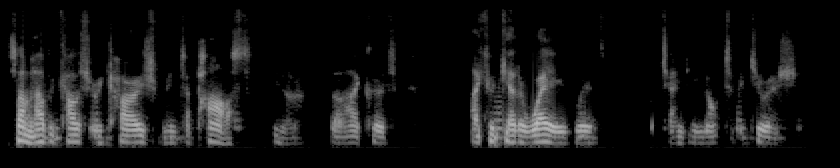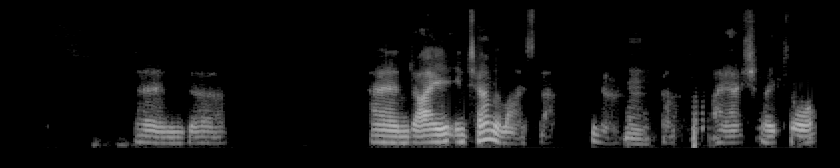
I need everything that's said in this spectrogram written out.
somehow the culture encouraged me to pass, you know, that I could I could get away with pretending not to be Jewish and uh, and I internalized that. You know, mm. I actually thought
